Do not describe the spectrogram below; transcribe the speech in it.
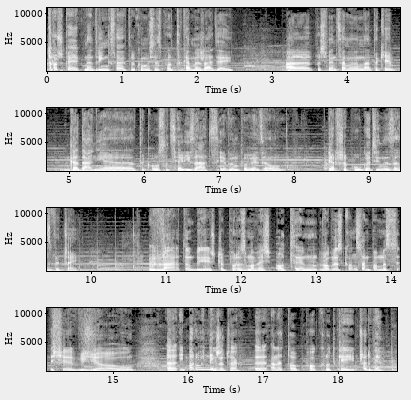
troszkę jak na drinksach, tylko my się spotykamy rzadziej, ale poświęcamy na takie gadanie, taką socjalizację, bym powiedział, pierwsze pół godziny zazwyczaj. Warto by jeszcze porozmawiać o tym, w ogóle skąd sam pomysł się wziął e, i paru innych rzeczach, e, ale to po krótkiej przerwie.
